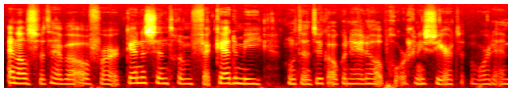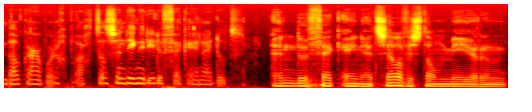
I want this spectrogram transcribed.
En als we het hebben over kenniscentrum, Academy, moet er natuurlijk ook een hele hoop georganiseerd worden en bij elkaar worden gebracht. Dat zijn dingen die de VEC-eenheid doet. En de VEC-eenheid zelf is dan meer een,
